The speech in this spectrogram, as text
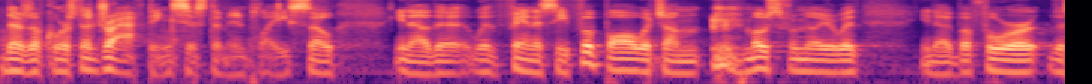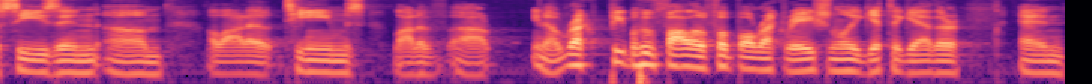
there's of course a drafting system in place. So you know, the with fantasy football, which I'm most familiar with, you know, before the season, um, a lot of teams, a lot of uh, you know, rec- people who follow football recreationally get together and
